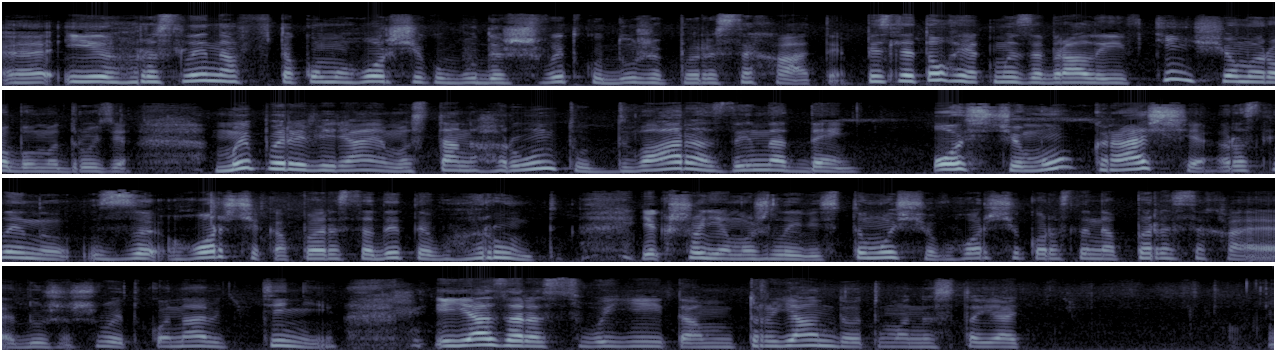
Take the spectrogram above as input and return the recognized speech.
Е, і рослина в такому горщику буде швидко дуже пересихати. Після того, як ми забрали її в тінь, що ми робимо, друзі? Ми перевіряємо стан ґрунту два рази на день. Ось чому краще рослину з горщика пересадити в ґрунт, якщо є можливість, тому що в горщику рослина пересихає дуже швидко, навіть в тіні. І я зараз свої там троянди, от у мене стоять.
